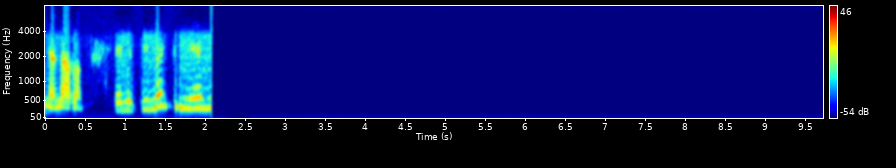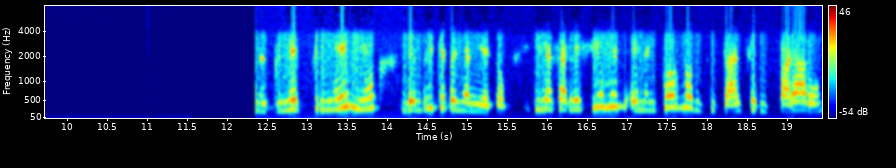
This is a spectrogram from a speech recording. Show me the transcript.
Señalaban. En el primer trienio en el primer trienio de Enrique Peña Nieto y las agresiones en entorno digital se dispararon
